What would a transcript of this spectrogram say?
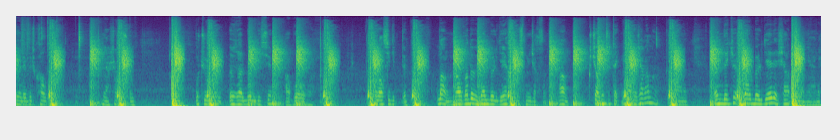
böyle bir kavga yaşamıştım. Uçurumun özel bölgesi abo. Kulası gitti. Ulan kavgada özel bölgeye karışmayacaksın. Tamam. Kıça bıçı tekme yapacaksın ama yani öndeki özel bölgeye de şey yapmayacaksın yani.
